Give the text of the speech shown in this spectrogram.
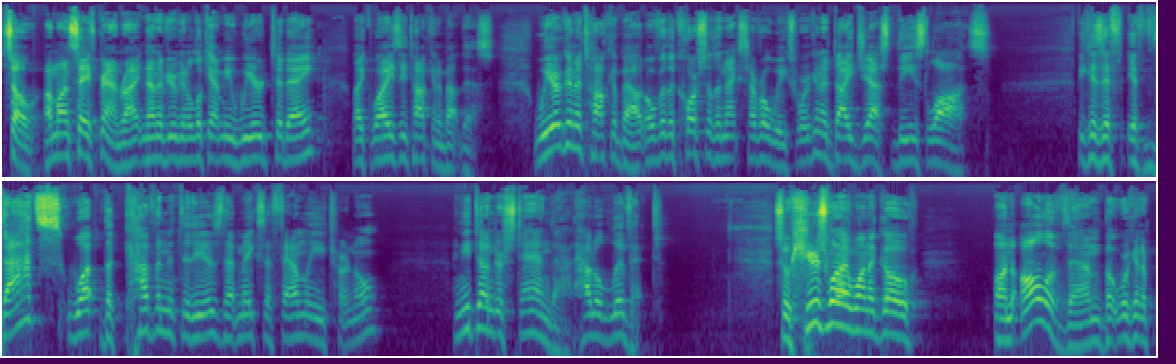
So I'm on safe ground, right? None of you are going to look at me weird today. Like, why is he talking about this? We are going to talk about, over the course of the next several weeks, we're going to digest these laws. Because if, if that's what the covenant it is that makes a family eternal, I need to understand that, how to live it. So here's what I want to go on all of them, but we're going to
